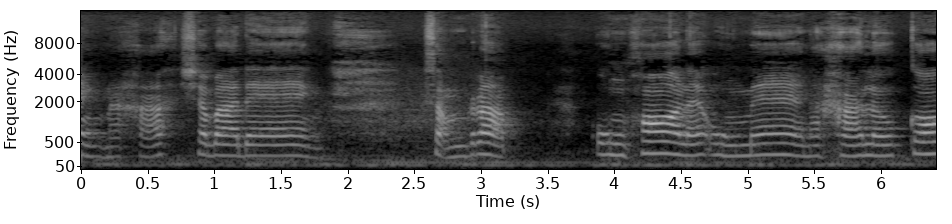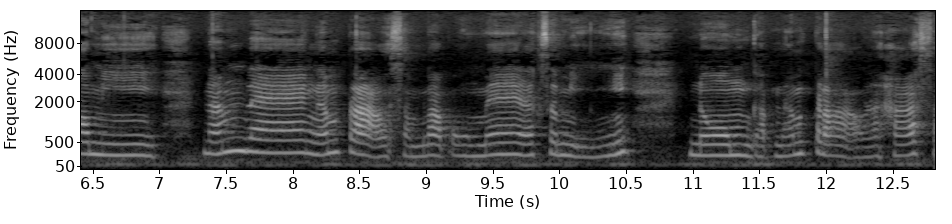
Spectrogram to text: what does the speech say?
งนะคะชบาแดงสำหรับองค์พ่อและองค์แม่นะคะ แล้วก็มีน้ำแดงน้ำเปล่าสำหรับองค์แม่ลักษมี นมกับน้ำเปล่านะคะส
